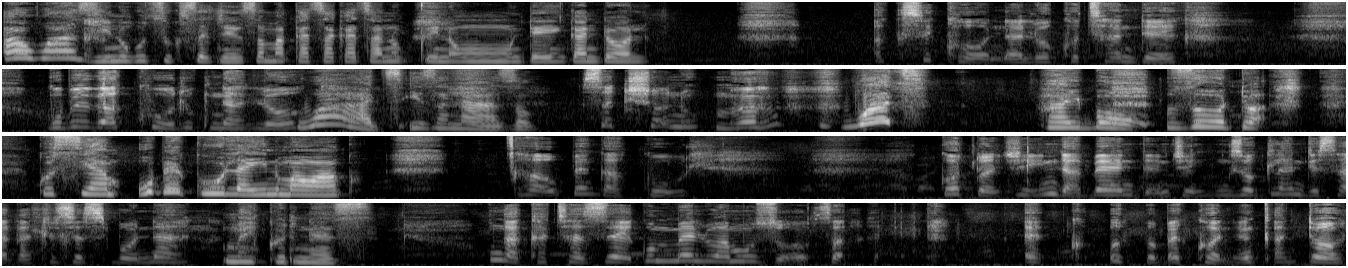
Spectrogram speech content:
Awazi yini ukuthi kusetshenziswa amakhathakhathana ukuqina umuntu enkantolo? Akusikhona lokho Thandeka. Kube kakhulu kunalo. what iza nazo Sekushona uma. what hayibo zodwa kusiyami ubegula yini uma wakho Cha ubengaguli. Kodwa nje indaba ende nje ngizokulandisa kahle sesibonana. my goodness Ungakhathazeki ummeli wami uzoza. Uzobe khona enkantolo.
